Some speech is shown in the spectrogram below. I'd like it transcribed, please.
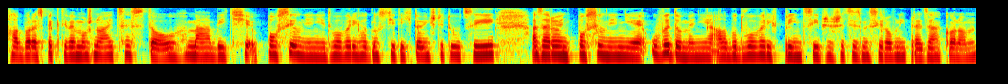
alebo respektíve možno aj cestou, má byť posilnenie dôveryhodnosti týchto inštitúcií a zároveň posilnenie uvedomenia alebo dôvery v princíp, že všetci sme si rovní pred zákonom.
